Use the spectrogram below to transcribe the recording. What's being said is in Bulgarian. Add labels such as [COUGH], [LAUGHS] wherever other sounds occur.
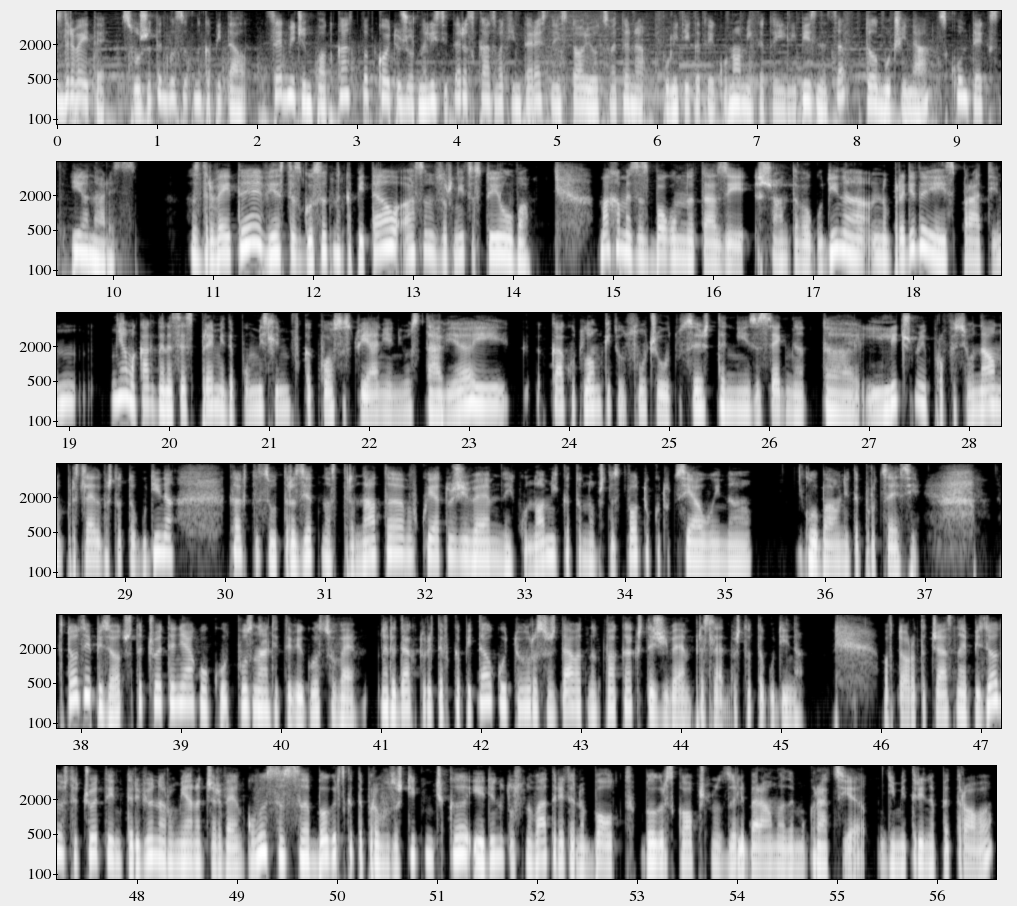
Здравейте! Слушате Гласът на Капитал. Седмичен подкаст, в който журналистите разказват интересна история от света на политиката, економиката или бизнеса, дълбочина, с контекст и анализ. Здравейте! Вие сте с Гласът на Капитал, аз съм Зорница Стоилова. Махаме за сбогом на тази шантава година, но преди да я изпратим, няма как да не се спрем и да помислим в какво състояние ни оставя и как отломките от случилото се ще ни засегнат и лично, и професионално през следващата година, как ще се отразят на страната, в която живеем, на економиката, на обществото като цяло и на глобалните процеси. В този епизод ще чуете няколко от познатите ви гласове, редакторите в Капитал, които разсъждават на това как ще живеем през следващата година. Във втората част на епизода ще чуете интервю на Румяна Червенкова с българската правозащитничка и един от основателите на БОЛТ, Българска общност за либерална демокрация, Димитрина Петрова,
